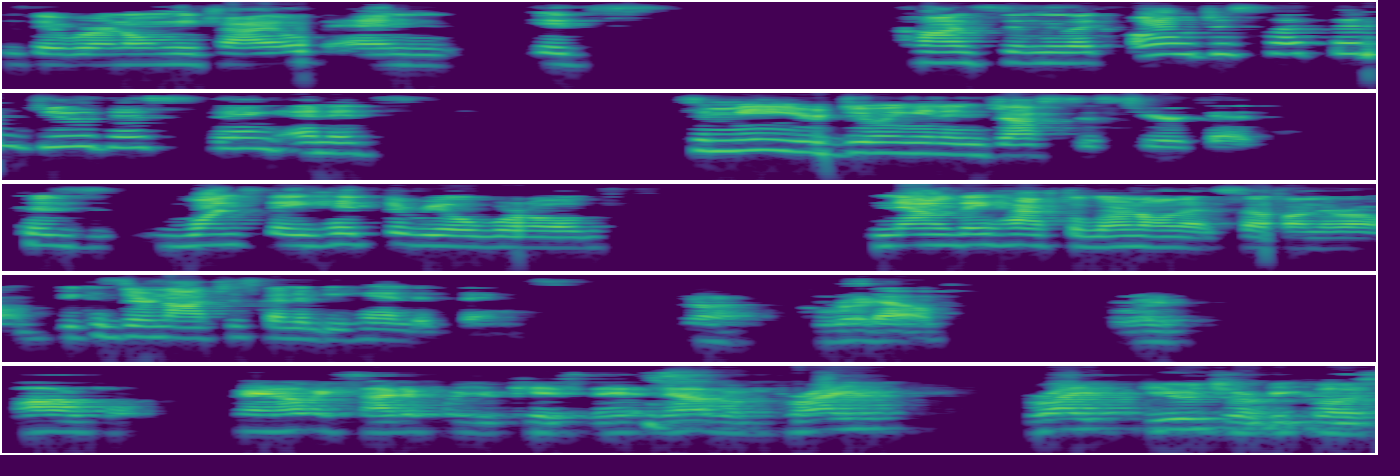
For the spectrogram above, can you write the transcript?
because they were an only child and it's constantly like oh just let them do this thing and it's to me you're doing an injustice to your kid because once they hit the real world, now they have to learn all that stuff on their own because they're not just going to be handed things. Yeah, correct. So. Correct. Powerful. Man, I'm excited for your kids. They, they have a bright, bright future because,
